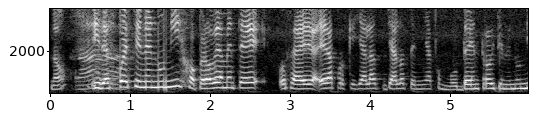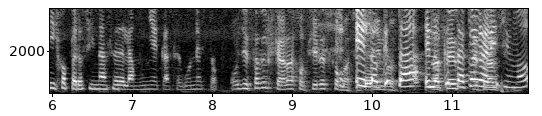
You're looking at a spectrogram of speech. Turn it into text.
¿no? Y Ah. después tienen un hijo, pero obviamente, o sea, era, porque ya, la- ya lo tenía como dentro y tienen un hijo, pero sí nace de la muñeca, según esto. Oye, está del carajo si eres como Y asesino. lo que está, y lo que está te trans- cagadísimo.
